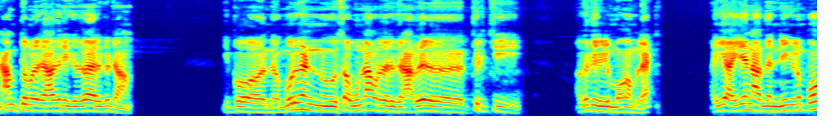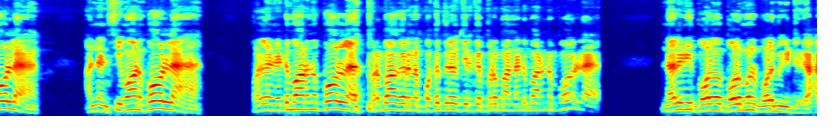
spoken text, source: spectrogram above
நாம் தமிழர் ஆதரிக்கிறதா இருக்கட்டும். இப்போது இந்த முருகன் உச- உண்ணாவிரதம் இருக்கிறான் வேறு திருச்சி அகதிகள் முகாமில். ஐயா ஐயநாதன் நீங்களும் போகல. அண்ணன் சீமானும் போகல. பல்ல நெடுமாறனும் போகல. பிரபாகரனை பக்கத்தில் வச்சுருக்க பிரமா நெடுமாறனும் போகல. நளினி போல பொலமல் புலம்பிக்கிட்டு இருக்கா.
